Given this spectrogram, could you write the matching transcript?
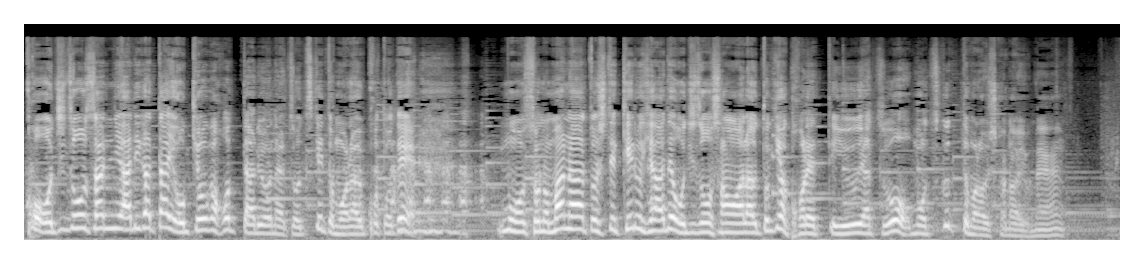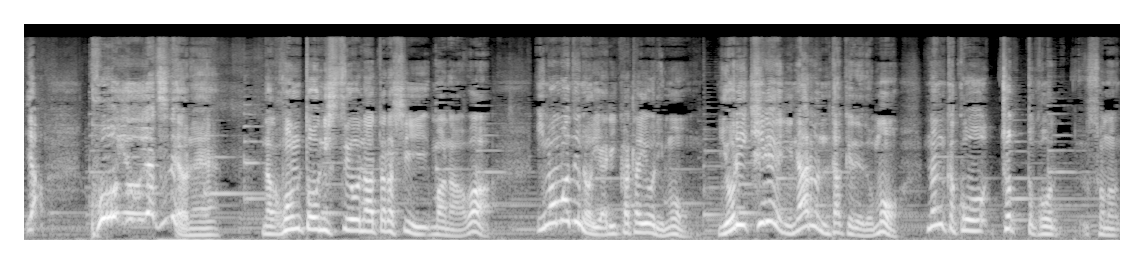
個お地蔵さんにありがたいお経が彫ってあるようなやつをつけてもらうことで、もうそのマナーとしてケルヒャーでお地蔵さんを洗うときはこれっていうやつをもう作ってもらうしかないよね。いや、こういうやつだよね。なんか本当に必要な新しいマナーは、今までのやり方よりも、より綺麗になるんだけれども、なんかこう、ちょっとこう、その、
